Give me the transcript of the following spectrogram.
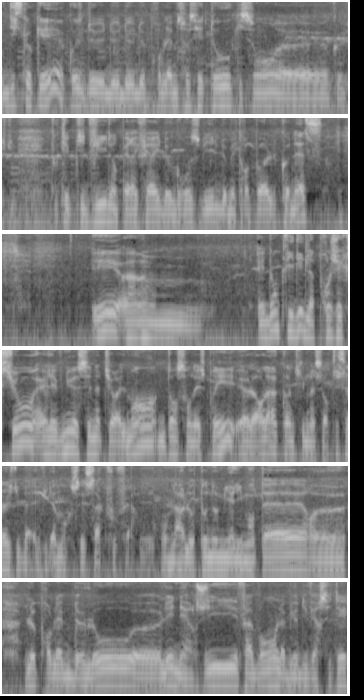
disloqué à cause de, problèmes sociétaux qui sont euh, que toutes les petites villes en périphérie de grosses villes, de métropoles connaissent. Et euh, Et donc l'idée de la projection, elle est venue assez naturellement dans son esprit. Et alors là, quand il m'a sorti ça, je dis bah évidemment, c'est ça qu'il faut faire. On a l'autonomie alimentaire, euh, le problème de l'eau, euh, l'énergie, enfin bon, la biodiversité,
